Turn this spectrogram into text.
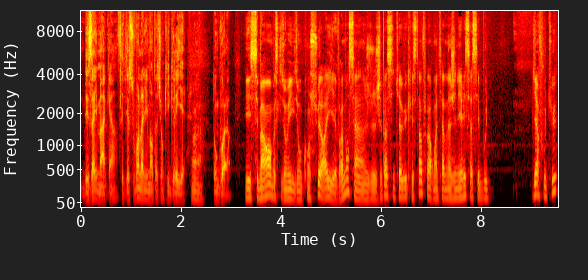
des iMac, hein. c'était souvent l'alimentation qui grillait. Voilà. Donc voilà. Et c'est marrant parce qu'ils ont, ils ont conçu. Alors, il vraiment, c'est un. Je ne sais pas si tu as vu Christophe. Alors, en matière d'ingénierie, ça s'est bout- bien foutu.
